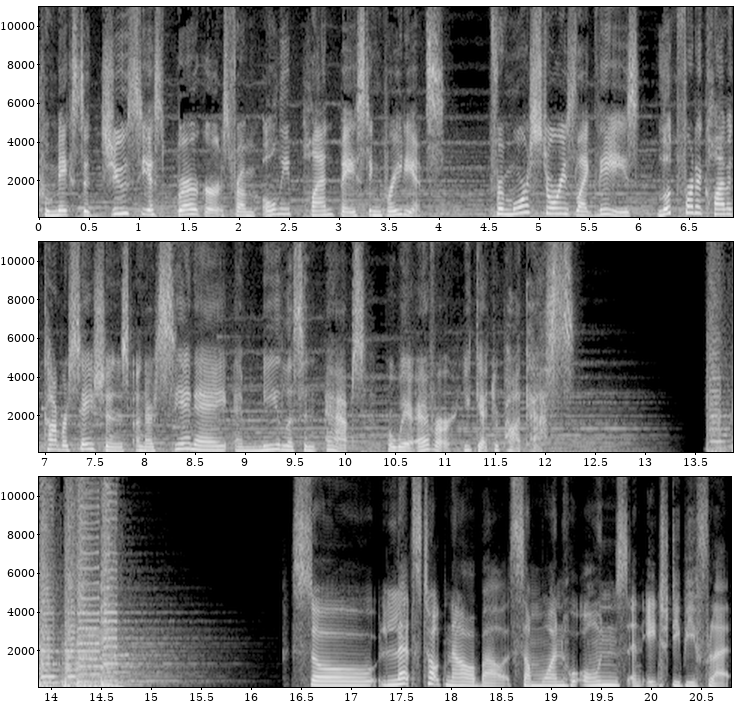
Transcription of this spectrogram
who makes the juiciest burgers from only plant based ingredients. For more stories like these, look for the Climate Conversations on our CNA and Me Listen apps or wherever you get your podcasts. So let's talk now about someone who owns an HDB flat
